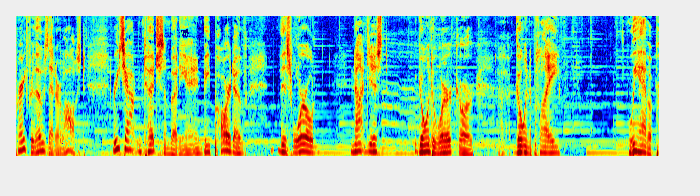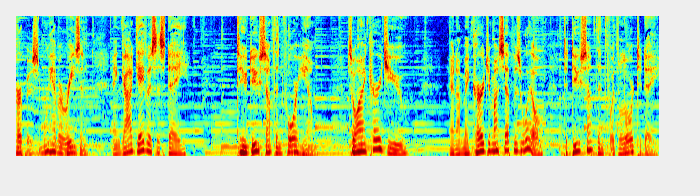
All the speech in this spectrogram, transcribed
Pray for those that are lost reach out and touch somebody and be part of this world, not just going to work or uh, going to play. We have a purpose and we have a reason, and God gave us this day to do something for Him. So I encourage you, and I'm encouraging myself as well, to do something for the Lord today.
